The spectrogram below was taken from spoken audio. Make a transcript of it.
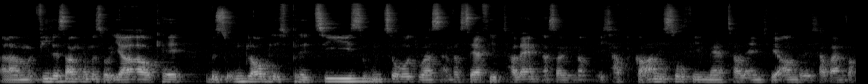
Ähm, viele sagen immer so, ja, okay, du bist unglaublich präzis und so, du hast einfach sehr viel Talent. Dann sage ich, noch, ich habe gar nicht so viel mehr Talent wie andere. Ich habe einfach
